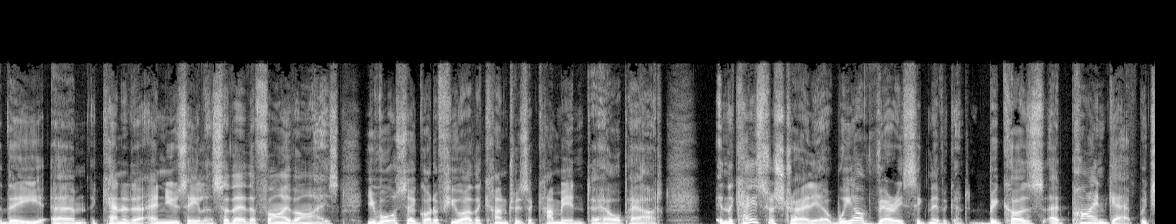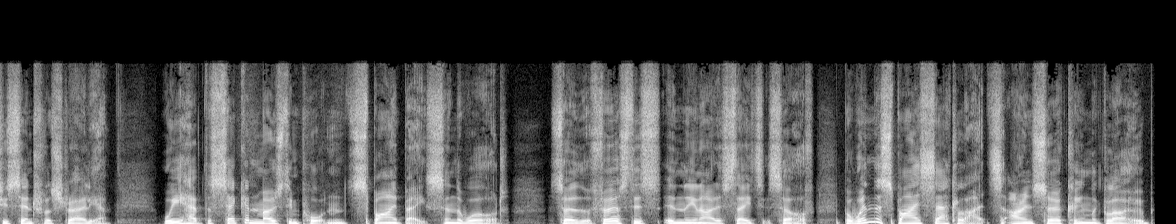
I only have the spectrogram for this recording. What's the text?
the um, Canada and New Zealand. So they're the Five Eyes. You've also got a few other countries that come in to help out In the case of Australia, we are very significant because at Pine Gap, which is Central Australia, we have the second most important spy base in the world. So the first is in the United States itself. But when the spy satellites are encircling the globe,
